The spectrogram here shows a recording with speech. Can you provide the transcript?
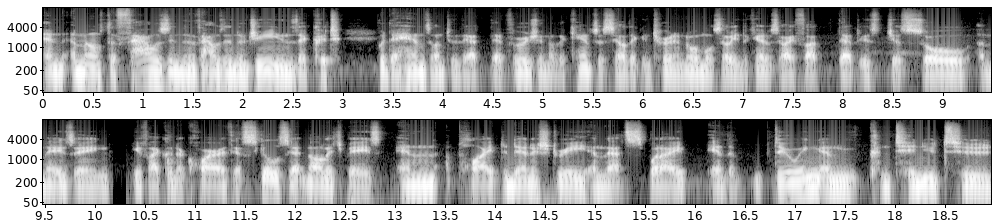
and amongst the thousands and thousands of genes that could put their hands onto that that version of the cancer cell that can turn a normal cell into cancer cell. I thought that is just so amazing if I could acquire their skill set, knowledge base, and apply it to dentistry. And that's what I ended up doing and continue to,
